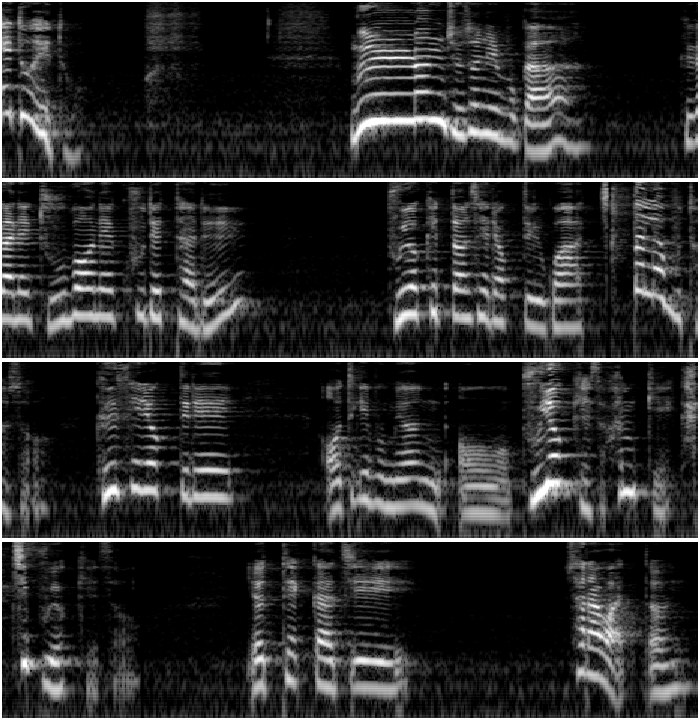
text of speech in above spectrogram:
해도 해도. 물론 조선일보가 그간의 두 번의 쿠데타를 부역했던 세력들과 착 달라붙어서 그 세력들의 어떻게 보면 어, 부역해서 함께 같이 부역해서 여태까지 살아왔던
